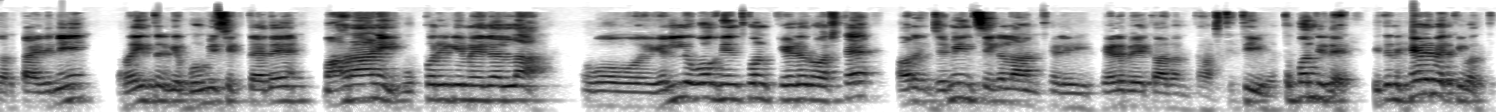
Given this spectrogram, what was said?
ತರ್ತಾ ಇದ್ದೀನಿ, ರೈತರಿಗೆ ಭೂಮಿ ಸಿಗ್ತಾ ಇದೆ, ಮಹಾರಾಣಿ ಉಪ್ಪರಿಗೆ ಮೇಲೆಲ್ಲ ಎಲ್ಲಿ ಹೋಗಿ ನಿಂತ್ಕೊಂಡು ಕೇಳಿರು ಅಷ್ಟೇ ಅವ್ರಿಗೆ ಜಮೀನ್ ಸಿಗಲ್ಲ ಅಂತ ಹೇಳಿ ಹೇಳ್ಬೇಕಾದಂತಹ ಸ್ಥಿತಿ ಇವತ್ತು ಬಂದಿದೆ. ಇದನ್ನ ಹೇಳ್ಬೇಕು ಇವತ್ತು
